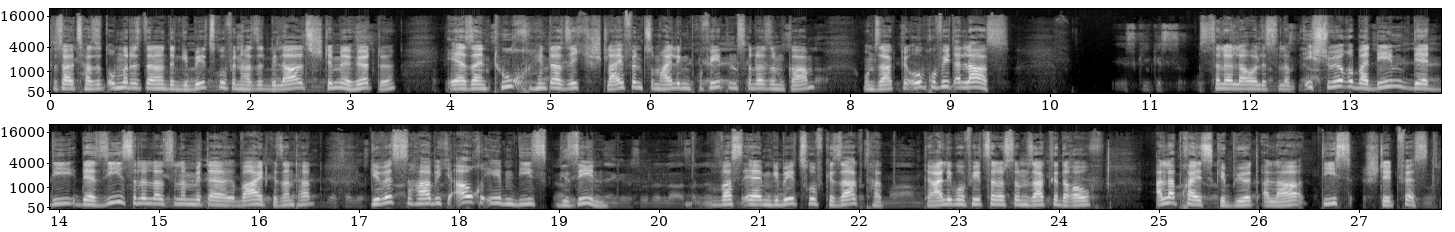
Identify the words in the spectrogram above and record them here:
dass als Hazrat Umar den Gebetsruf in Hazrat Bilals Stimme hörte, er sein Tuch hinter sich schleifend zum heiligen Propheten kam und sagte, O Prophet Allahs, ich schwöre bei dem, der, der sie mit der Wahrheit gesandt hat, gewiss habe ich auch eben dies gesehen, was er im Gebetsruf gesagt hat. Der heilige Prophet sagte darauf, aller Preis gebührt Allah, dies steht fest.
